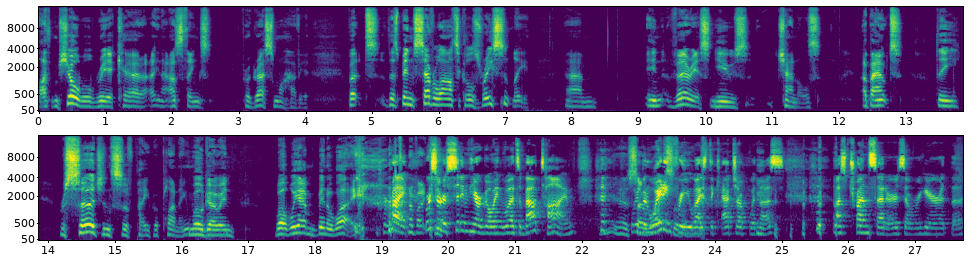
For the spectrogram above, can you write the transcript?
I'm sure will reoccur you know, as things progress and what have you. But there's been several articles recently um, in various news channels about the resurgence of paper planning. We'll go in. Well, we haven't been away. Right. We're sort of sitting here going, well, it's about time. Yeah, We've so been waiting for you guys to catch up with us, us trendsetters over here at the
